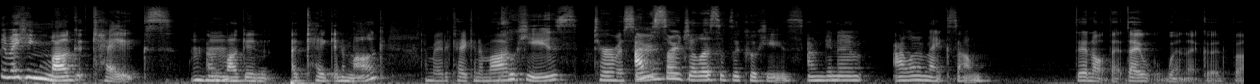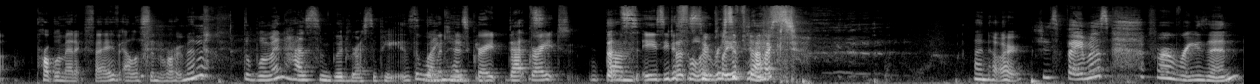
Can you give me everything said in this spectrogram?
You're making mug cakes. Mm-hmm. A mug in a cake in a mug. I made a cake in a mug, Cookies. Tiramisu. I'm so jealous of the cookies. I'm gonna. I want to make some. They're not that they weren't that good, but problematic fave, Alison Roman. The woman has some good recipes. The woman Like, you- has great, That's great, That's um, easy to that's follow recipes. I know. She's famous for a reason.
